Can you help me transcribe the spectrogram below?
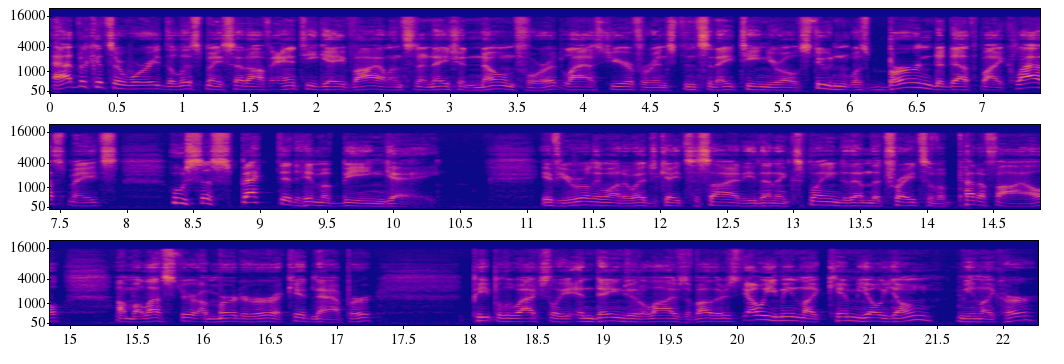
Advocates are worried the list may set off anti gay violence in a nation known for it. Last year, for instance, an 18 year old student was burned to death by classmates who suspected him of being gay. If you really want to educate society, then explain to them the traits of a pedophile, a molester, a murderer, a kidnapper, people who actually endanger the lives of others. Oh, you mean like Kim Yo Jong? You mean like her?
